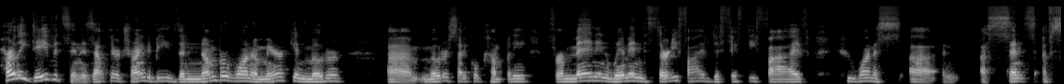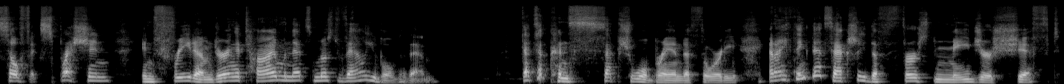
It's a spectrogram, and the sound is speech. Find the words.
Harley Davidson is out there trying to be the number one American motor um, motorcycle company for men and women 35 to 55 who want a, uh, a sense of self expression and freedom during a time when that's most valuable to them. That's a conceptual brand authority. And I think that's actually the first major shift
